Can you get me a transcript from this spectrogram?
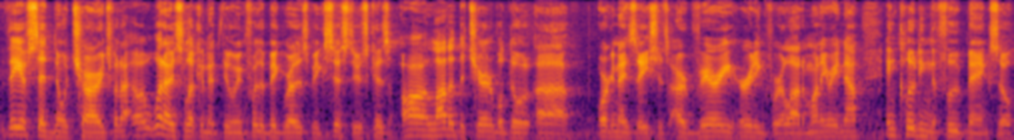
they have said no charge. But I, uh, what I was looking at doing for the Big Brothers Big Sisters, because a lot of the charitable uh, organizations are very hurting for a lot of money right now, including the food bank. So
